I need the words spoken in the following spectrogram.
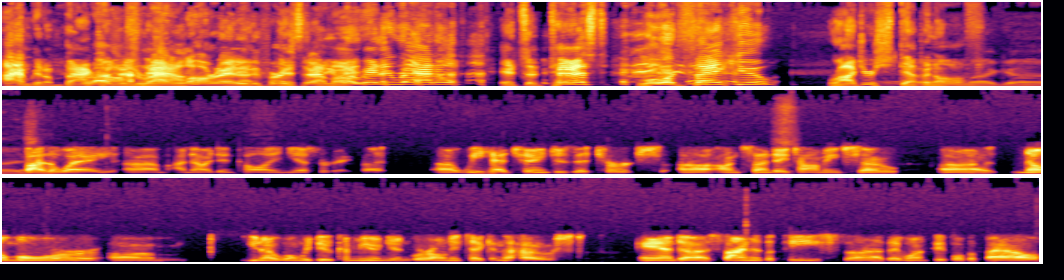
I'm going to back Roger's off now. rattled already Uh, the first listen, 30 I'm minutes. already rattled. It's a test. Lord, thank you. Roger's stepping off. Oh my God. By the way, um, I know I didn't call in yesterday, but uh, we had changes at church uh, on Sunday, Tommy. So uh, no more, um, you know, when we do communion, we're only taking the host. And uh, sign of the peace, uh, they want people to bow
